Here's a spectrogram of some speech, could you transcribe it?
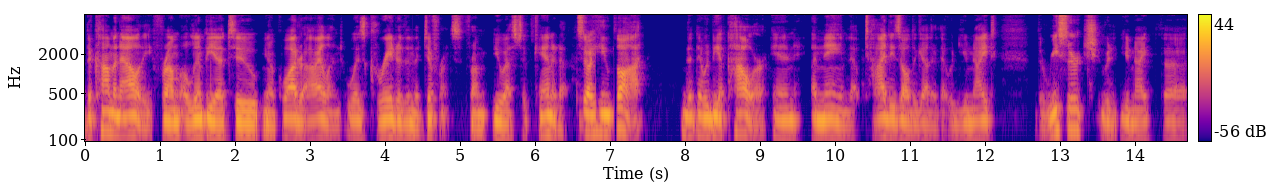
the commonality from Olympia to you know Quadra Island was greater than the difference from US to Canada. So he thought that there would be a power in a name that tied these all together, that would unite the research, would unite the,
